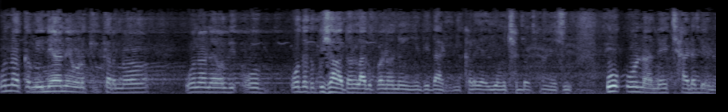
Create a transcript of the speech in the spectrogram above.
انہوں کمینیا نے ہوں کی کرنا انہوں نے وہ تو پیچھا ہٹن لگ پنا نہیں جی، دہڑی نکل آئی ہوں چڈو سی۔ وہ انہوں نے چڈ دینا۔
